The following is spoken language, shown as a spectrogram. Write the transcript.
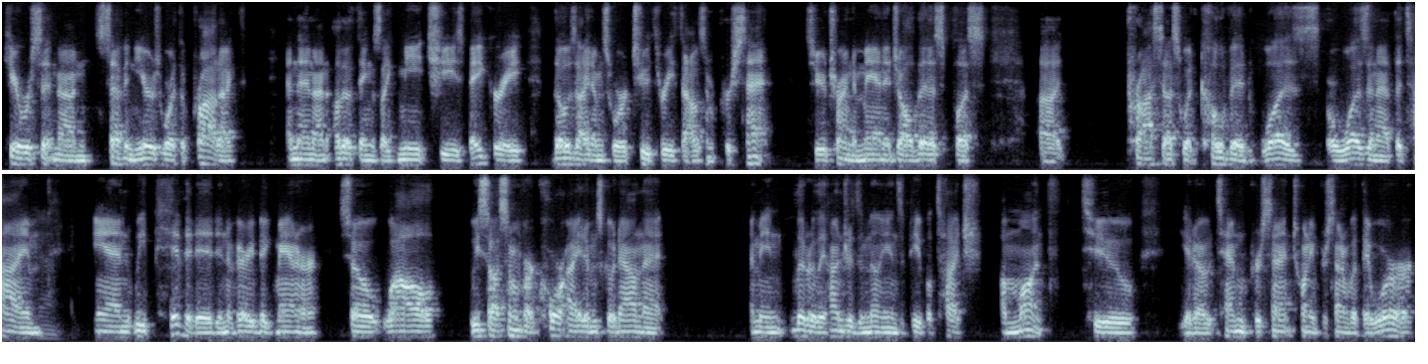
here we're sitting on seven years worth of product. And then on other things like meat, cheese, bakery, those items were two, 3,000 percent. So you're trying to manage all this plus uh, process what COVID was or wasn't at the time. Yeah. And we pivoted in a very big manner. So while we saw some of our core items go down that I mean, literally hundreds of millions of people touch a month to, you know, 10%, 20% of what they were,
